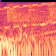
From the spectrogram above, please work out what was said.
Música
